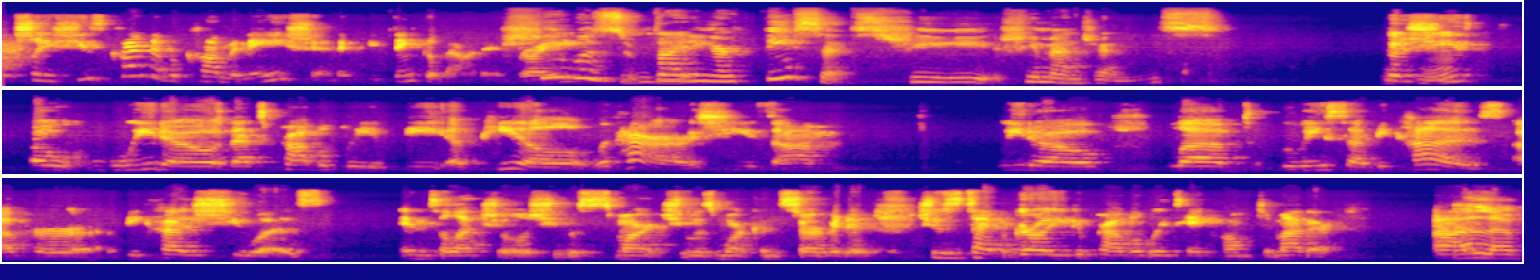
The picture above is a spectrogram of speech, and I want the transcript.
actually she's kind of a combination if you think about it, right? She was Mhm. writing her thesis. She she mentions. So Mhm. she's oh Guido. That's probably the appeal with her. She's um Guido loved Luisa because of her because she was intellectual. She was smart. She was more conservative. She was the type of girl you could probably take home to mother. Um, Hello.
